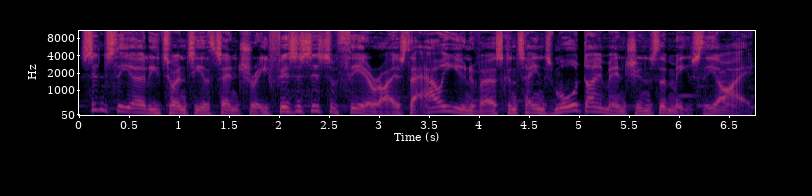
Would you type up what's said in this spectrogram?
Since the early 20th century, physicists have theorized that our universe contains more dimensions than meets the eye.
